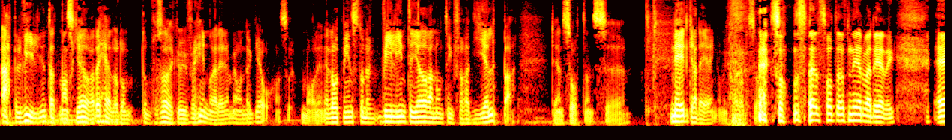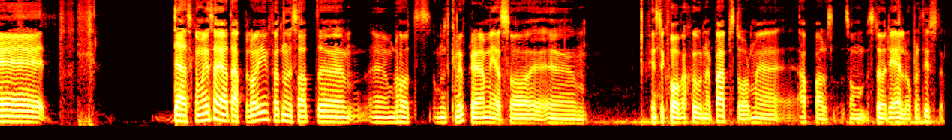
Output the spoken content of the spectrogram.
Apple vill ju inte att man ska göra det heller. De, de försöker ju förhindra det i den mån det går. Alltså. Eller åtminstone vill inte göra någonting för att hjälpa den sortens uh, nedgradering om vi kallar det så. den sortens nedvärdering. Eh, där ska man ju säga att Apple har infört nu så att eh, om, du har ett, om du inte kan uppgradera mer så eh, finns det kvar versioner på App Store med appar som stödjer äldre operativsystem.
